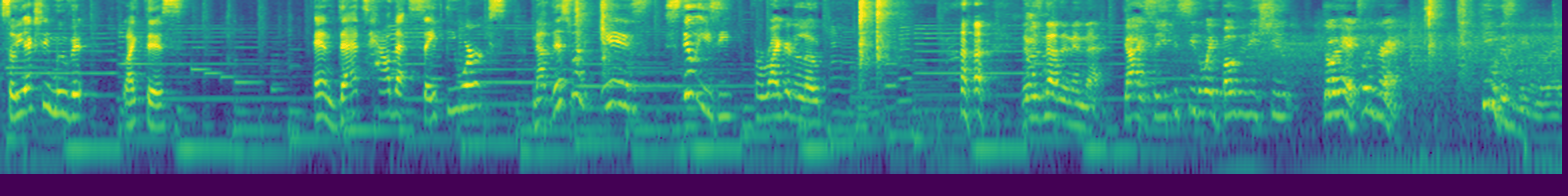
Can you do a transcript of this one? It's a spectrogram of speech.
So you actually move it like this, and that's how that safety works. Now this one is still easy for Ryker to load. there was nothing in that. Guys, so you can see the way both of these shoot. Go ahead, 20 grand. He wasn't even ready.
